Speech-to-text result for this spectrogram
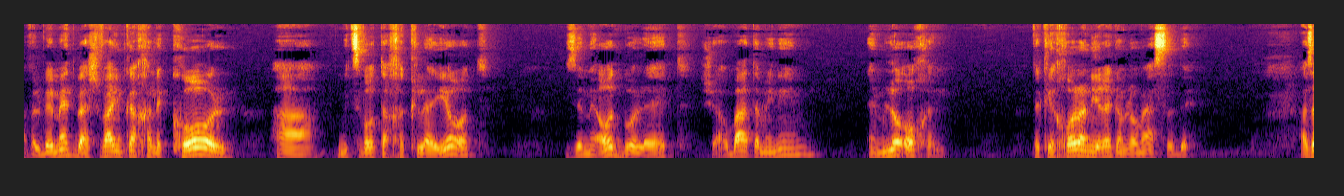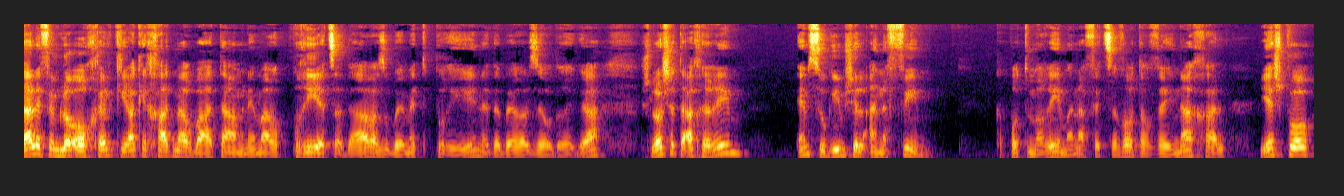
אבל באמת בהשוואה אם ככה לכל המצוות החקלאיות, זה מאוד בולט שארבעת המינים הם לא אוכל, וככל הנראה גם לא מהשדה. אז א' הם לא אוכל, כי רק אחד מארבעתם נאמר פרי עץ הדר, אז הוא באמת פרי, נדבר על זה עוד רגע. שלושת האחרים הם סוגים של ענפים, כפות תמרים, ענף עץ אבות, ערבי נחל, יש פה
